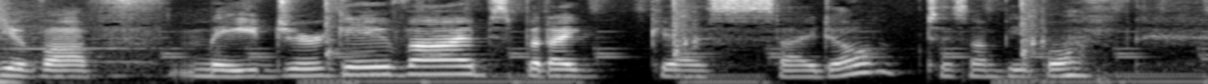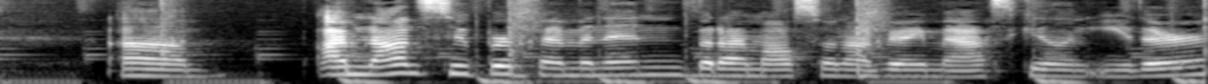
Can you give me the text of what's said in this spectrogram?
give off major gay vibes, but I guess I don't to some people. Um, I'm not super feminine, but I'm also not very masculine either.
